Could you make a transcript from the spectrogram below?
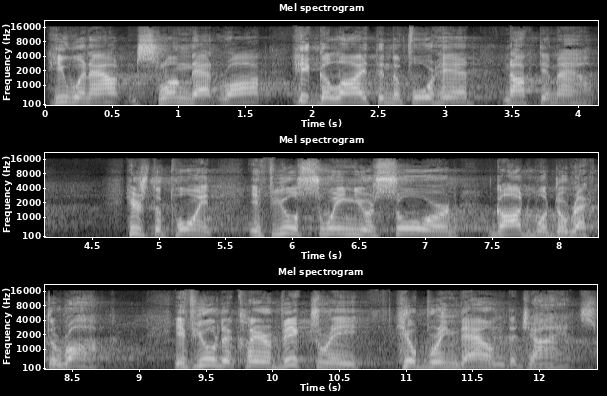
He went out and slung that rock, hit Goliath in the forehead, knocked him out. Here's the point if you'll swing your sword, God will direct the rock. If you'll declare victory, He'll bring down the giants.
